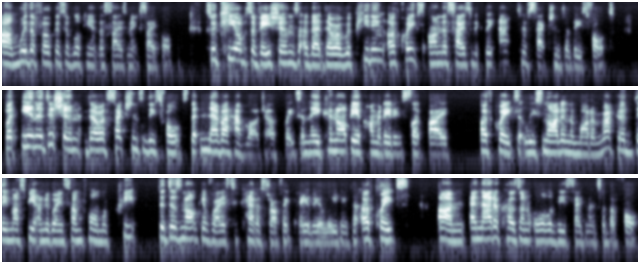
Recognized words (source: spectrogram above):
um, with a focus of looking at the seismic cycle. So key observations are that there are repeating earthquakes on the seismically active sections of these faults. But in addition, there are sections of these faults that never have large earthquakes and they cannot be accommodating slip by earthquakes, at least not in the modern record. They must be undergoing some form of creep that does not give rise to catastrophic failure leading to earthquakes. Um, and that occurs on all of these segments of the fault.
